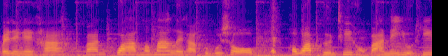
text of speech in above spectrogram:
เป็นยังไงคะ บ้านกว้างมาก ๆ เลยค่ะคุณผู้ชม เพราะว่าพื้นที่ของบ้านนี้อยู่ที่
